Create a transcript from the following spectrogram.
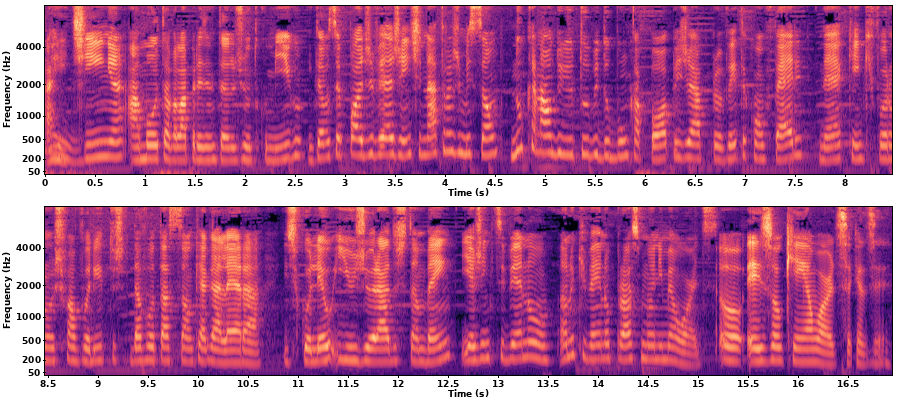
a Ritinha, a Mo tava lá apresentando junto comigo. Então você pode ver a gente na transmissão no canal do YouTube do Bunka Pop. Já aproveita e confere, né, quem que foram os favoritos da votação que a galera escolheu e os jurados também. E a gente se vê no ano que vem no próximo Anime Awards. O Eizouken Awards, você quer dizer?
